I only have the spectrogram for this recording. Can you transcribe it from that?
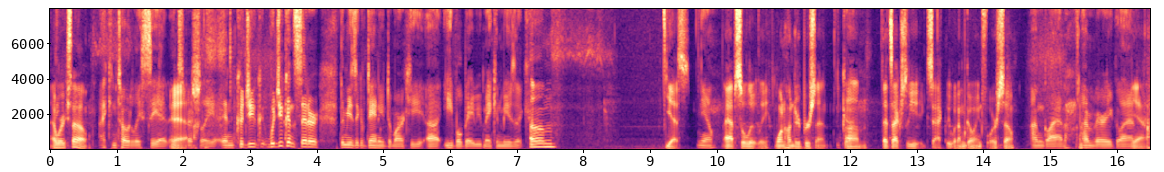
that works out. I can totally see it, Yeah. especially. And could you would you consider the music of Danny DiMarchi uh, evil baby making music? Um, yes, know, absolutely, 100. percent Um, that's actually exactly what I'm going for. So I'm glad. I'm very glad. yeah.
